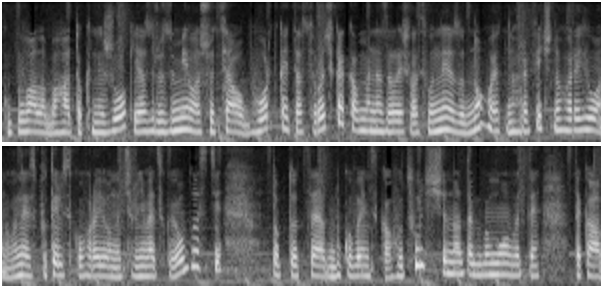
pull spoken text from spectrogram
купувала багато книжок. Я зрозуміла, що ця обгортка, ця сорочка, яка в мене залишилась, вони з одного етнографічного регіону. Вони з Путильського району Чернівецької області, тобто це Буковинська Гуцульщина, так би мовити, така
